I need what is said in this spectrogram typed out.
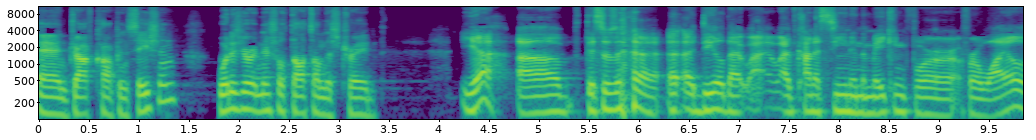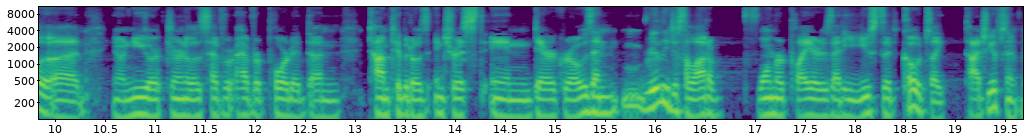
and draft compensation. What is your initial thoughts on this trade? Yeah, uh, this was a, a deal that I've kind of seen in the making for for a while. Uh, you know, New York journalists have have reported on Tom Thibodeau's interest in Derrick Rose, and really just a lot of former players that he used to coach, like Taj Gibson.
